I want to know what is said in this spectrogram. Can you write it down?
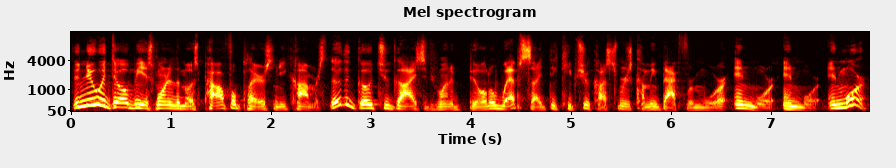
The new Adobe is one of the most powerful players in e commerce. They're the go to guys if you want to build a website that keeps your customers coming back for more and more and more and more.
